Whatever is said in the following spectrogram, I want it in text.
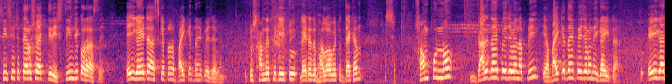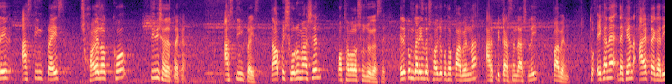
সিসি হচ্ছে তেরোশো একত্রিশ সিএনজি করা আছে। এই গাড়িটা আজকে আপনারা বাইকের দামে পেয়ে যাবেন। একটু সামনে থেকে একটু গাড়িটাতে ভালোভাবে একটু দেখান। সম্পূর্ণ গাড়ির দামে পেয়ে যাবেন আপনি বাইকের দামে পেয়ে যাবেন এই গাড়িটা। তো এই গাড়ির আস্কিং প্রাইস ছয় লক্ষ তিরিশ হাজার টাকা। আস্কিং প্রাইস তা আপনি শোরুমে আসেন, কথা বলার সুযোগ আছে। এরকম গাড়ি কিন্তু সহজে কোথাও পাবেন না আরপি কার সেন্টার আসলেই পাবেন। তো এখানে দেখেন আরেকটা গাড়ি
